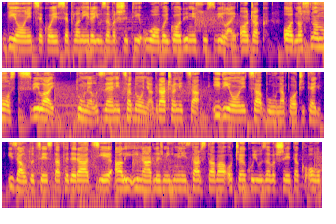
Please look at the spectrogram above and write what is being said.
Dionice koje se planiraju završiti u ovoj godini su Svilaj Ođak, odnosno most Svilaj, tunel Zenica Donja Gračanica i dionica Buna Počitelj. Iz autocesta federacije, ali i nadležnih ministarstava očekuju završetak ovog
